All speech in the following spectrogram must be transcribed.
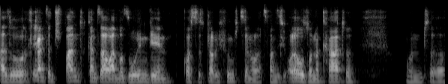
Also okay. ganz entspannt, kannst du auch einfach so hingehen. Kostet, glaube ich, 15 oder 20 Euro so eine Karte. Und äh,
